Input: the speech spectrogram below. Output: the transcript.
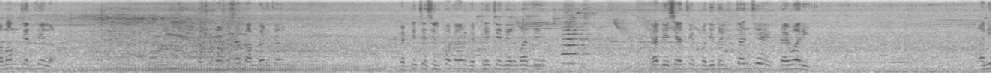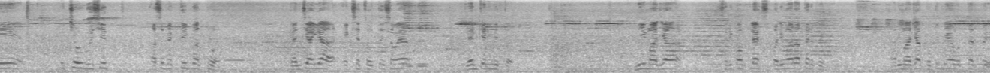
तमाम जनतेला डॉक्टर बाबासाहेब आंबेडकर घटनेचे शिल्पकार घटनेचे निर्माते या देशाचे पददलितांचे कैवारी आणि उच्च घोषित असं व्यक्तिमत्व त्यांच्या या एकशे चौतीसाव्या जयंतीनिमित्त मी माझ्या श्री कॉम्प्लेक्स परिवारातर्फे आणि माझ्या कुटुंबियातर्फे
